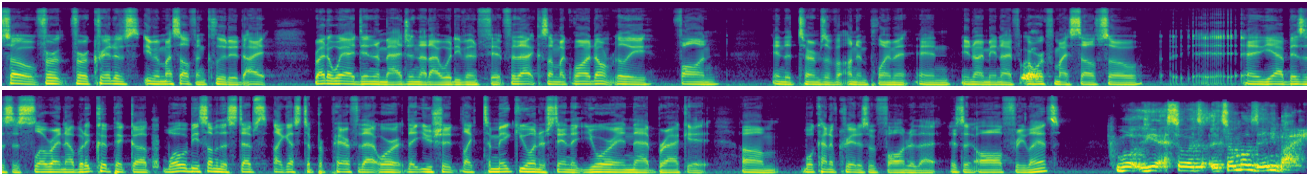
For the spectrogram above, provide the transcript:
So for for creatives, even myself included, I right away I didn't imagine that I would even fit for that because I'm like, well, I don't really fall in in the terms of unemployment, and you know, what I mean, I've, I work for myself, so. And yeah, business is slow right now, but it could pick up. What would be some of the steps, I guess, to prepare for that, or that you should like to make you understand that you're in that bracket? Um, what kind of creatives would fall under that? Is it all freelance? Well, yeah. So it's it's almost anybody.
